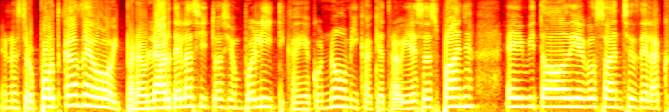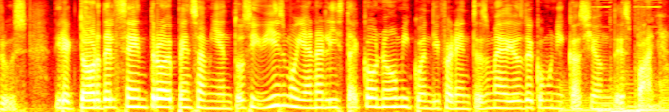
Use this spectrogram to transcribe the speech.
En nuestro podcast de hoy, para hablar de la situación política y económica que atraviesa España, he invitado a Diego Sánchez de la Cruz, director del Centro de Pensamiento Civismo y analista económico en diferentes medios de comunicación de España.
